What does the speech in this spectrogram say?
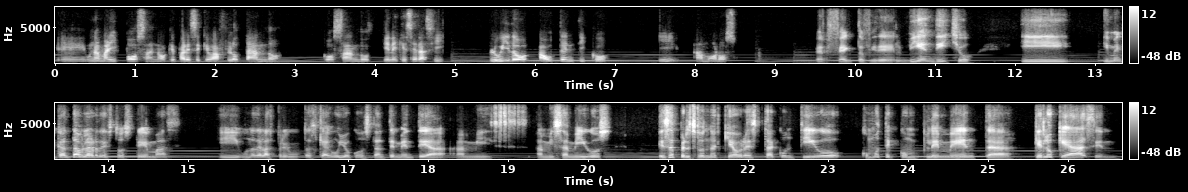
eh, una mariposa, ¿no? Que parece que va flotando, gozando. Tiene que ser así, fluido, auténtico y amoroso. Perfecto, Fidel, bien dicho. Y, me encanta hablar de estos temas y una de las preguntas que hago yo constantemente a, mis, amigos, esa persona que ahora está contigo, ¿cómo te complementa? ¿Qué es lo que hacen?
